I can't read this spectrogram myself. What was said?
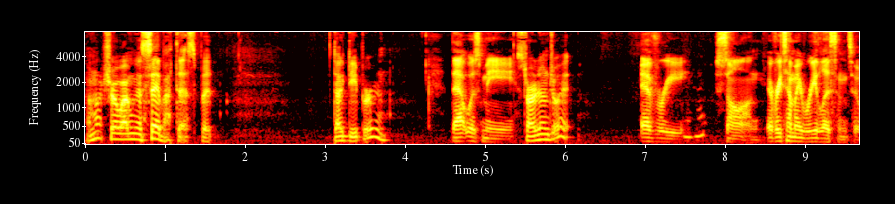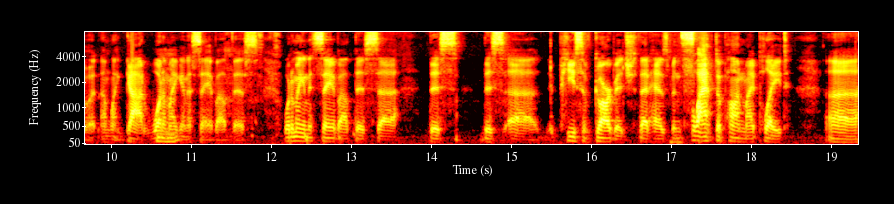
I'm not sure what I'm going to say about this, but dug deeper and That was me started to enjoy it. Every song. Every time I re-listen to it, I'm like, God, what am I going to say about this? What am I going to say about this uh, this this uh, piece of garbage that has been slapped upon my plate? Uh,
